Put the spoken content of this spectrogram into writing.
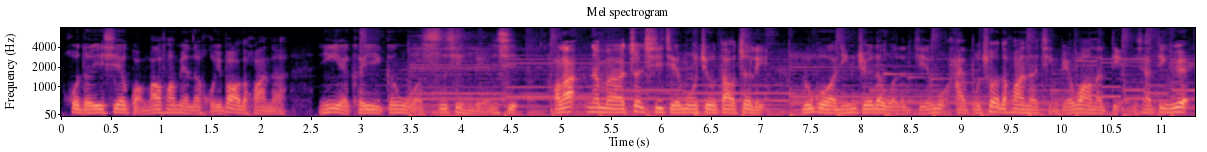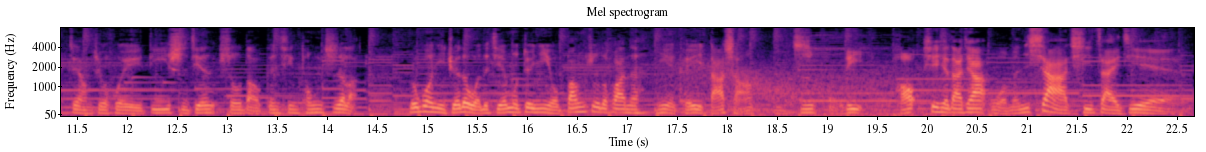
获得一些广告方面的回报的话呢，您也可以跟我私信联系。好了，那么这期节目就到这里。如果您觉得我的节目还不错的话呢，请别忘了点一下订阅，这样就会第一时间收到更新通知了。如果你觉得我的节目对你有帮助的话呢，你也可以打赏以资鼓励。好，谢谢大家，我们下期再见。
